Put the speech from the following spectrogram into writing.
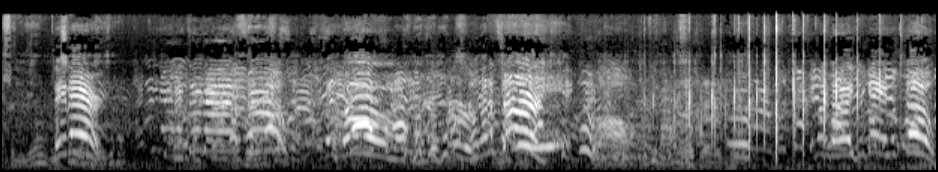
Stay assim, there. mas é- That's it, guys. Go. Go. Don't let him turn. Uau. Come on, guys. Your game. Let's go.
